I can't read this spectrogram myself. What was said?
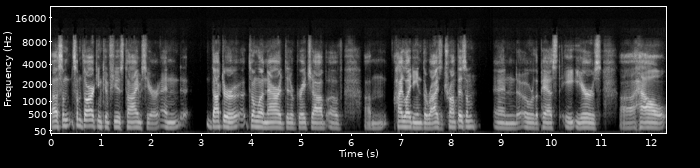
uh, some some dark and confused times here and dr Tummala-Narra did a great job of um, highlighting the rise of trumpism and over the past eight years uh, how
